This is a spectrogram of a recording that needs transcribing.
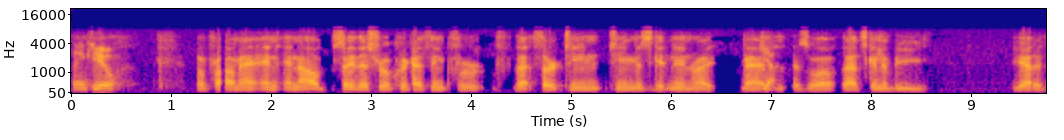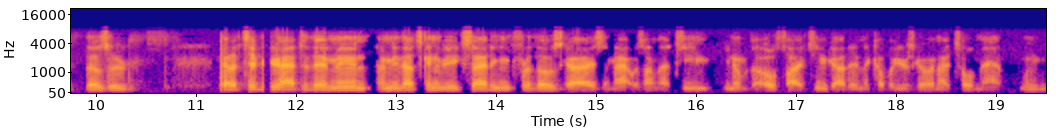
Thank you. No problem, Matt. And and I'll say this real quick. I think for that 13 team is getting in right, Matt, yeah. as well. That's going to be. You got to. Those are. Got to tip your hat to them, man. I mean, that's going to be exciting for those guys. And Matt was on that team. You know, the 05 team got in a couple years ago, and I told Matt when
